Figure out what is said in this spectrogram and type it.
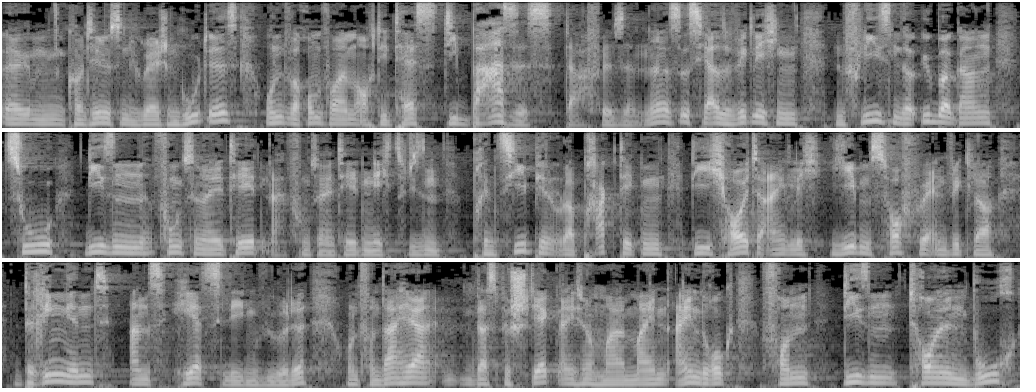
ähm, Continuous Integration gut ist und warum vor allem auch die Tests die Basis dafür sind. Ne? Es ist ja also wirklich ein, ein fließender Übergang zu diesen Funktionalitäten, nein, Funktionalitäten nicht, zu diesen Prinzipien oder Praktiken, die ich heute eigentlich jedem Softwareentwickler dringend ans Herz legen würde. Und von daher, das bestärkt eigentlich nochmal meinen Eindruck von diesem tollen Buch.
